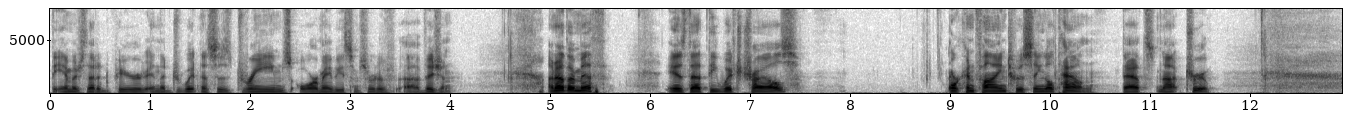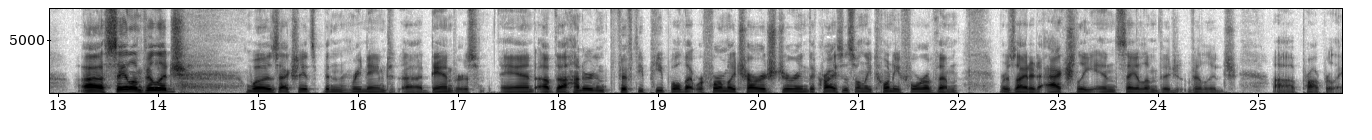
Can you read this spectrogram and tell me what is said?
the image that had appeared in the witness's dreams or maybe some sort of uh, vision. Another myth is that the witch trials were confined to a single town. That's not true. Uh, Salem Village was actually, it's been renamed uh, Danvers, and of the 150 people that were formally charged during the crisis, only 24 of them resided actually in Salem Village uh, properly.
